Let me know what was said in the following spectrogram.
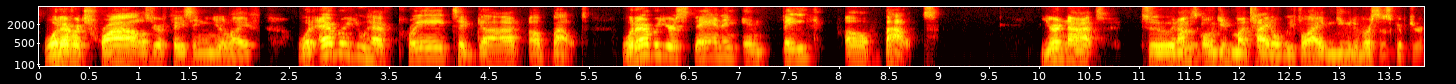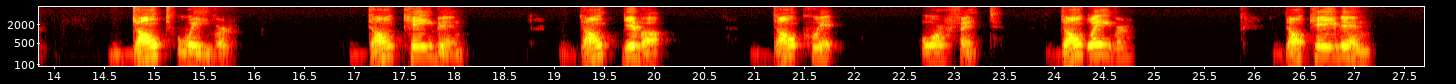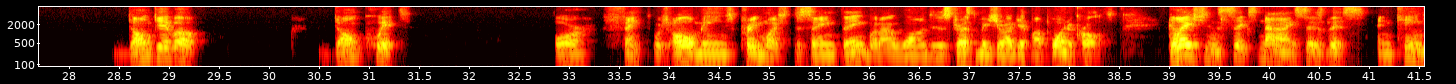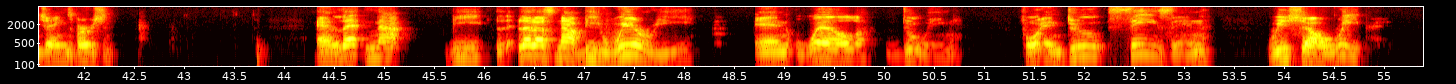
whatever trials you're facing in your life, whatever you have prayed to God about, whatever you're standing in faith about, you're not to, and I'm just going to give you my title before I even give you the verse of scripture. Don't waver, don't cave in, don't give up, don't quit or faint. Don't waver. Don't cave in. Don't give up. don't quit or faint, which all means pretty much the same thing, but I wanted to stress to make sure I get my point across. Galatians 6 9 says this in King James Version. And let not be let us not be weary in well doing, for in due season we shall reap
